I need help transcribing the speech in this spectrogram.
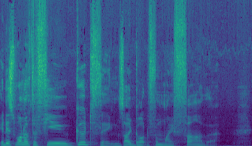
It is one of the few good things I got from my father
